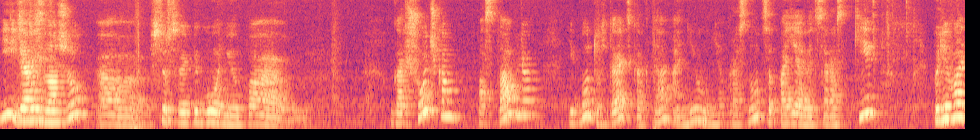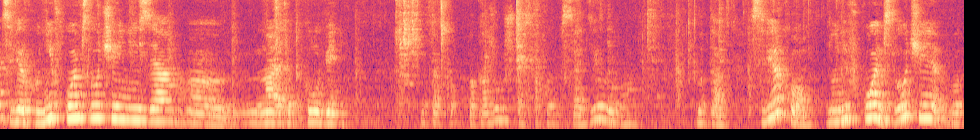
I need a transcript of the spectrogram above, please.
И я разложу э, всю свою бегонию по горшочкам, поставлю и буду ждать, когда они у меня проснутся, появятся ростки. Поливать сверху ни в коем случае нельзя э, на этот клубень. Вот так покажу, что такое посадила его. Вот так. Сверху, но ни в коем случае вот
